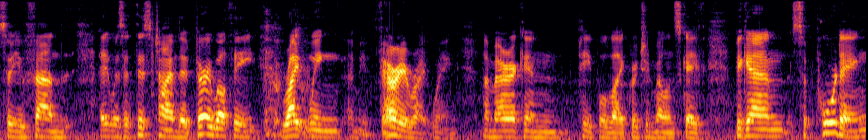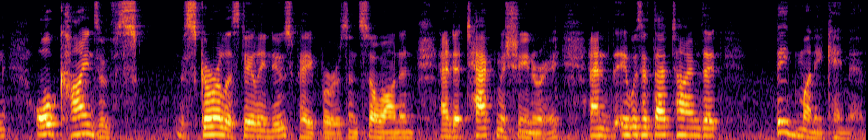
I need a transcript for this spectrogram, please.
so you found it was at this time that very wealthy right wing, I mean, very right wing American people like Richard Mellon Scaife began supporting all kinds of scurrilous daily newspapers and so on and, and attack machinery. And it was at that time that big money came in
